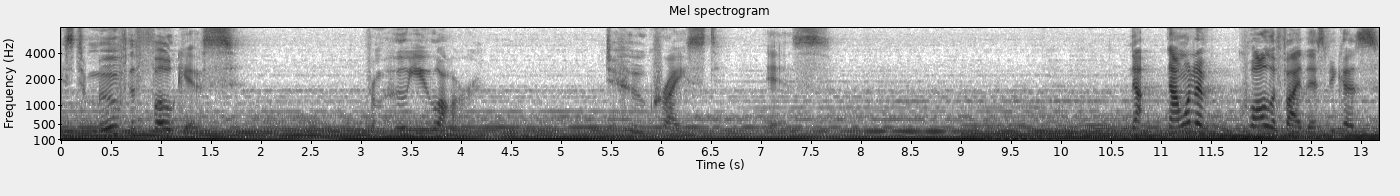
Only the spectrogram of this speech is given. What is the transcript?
is to move the focus are to who Christ is. Now, now I want to qualify this because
